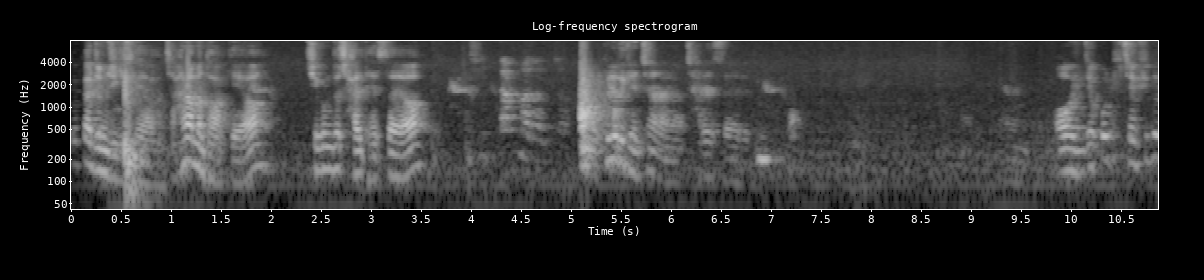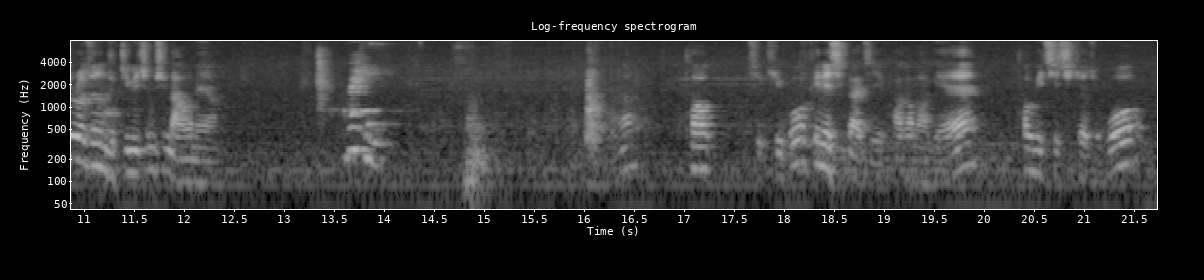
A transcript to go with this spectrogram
끝까지 움직이세요. 자, 하나만 더 할게요. 지금도 잘 됐어요. 딱 맞았죠. 그래도 괜찮아요. 잘했어요. 그래도. 어, 이제 골프채 휘둘러주는 느낌이 좀씩 나오네요. 턱 지키고 피니시까지 과감하게 턱 위치 지켜주고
